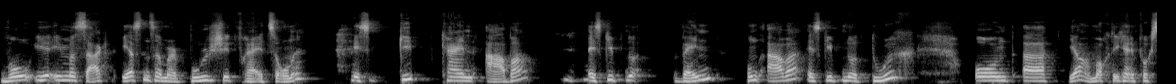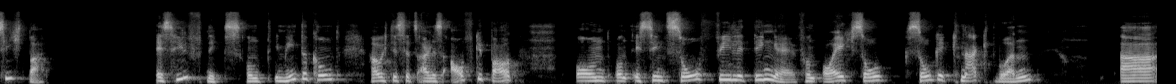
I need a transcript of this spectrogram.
wo ihr immer sagt, erstens einmal Bullshit-freie Zone. Es gibt kein Aber, Mhm. Es gibt nur wenn und aber, es gibt nur durch und äh, ja, mach dich einfach sichtbar. Es hilft nichts. Und im Hintergrund habe ich das jetzt alles aufgebaut und, und es sind so viele Dinge von euch so, so geknackt worden. Äh,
